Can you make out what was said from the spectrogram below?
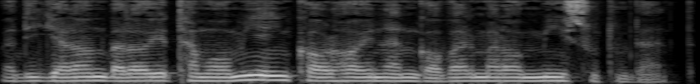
و دیگران برای تمامی این کارهای ننگاور مرا می ستودند.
